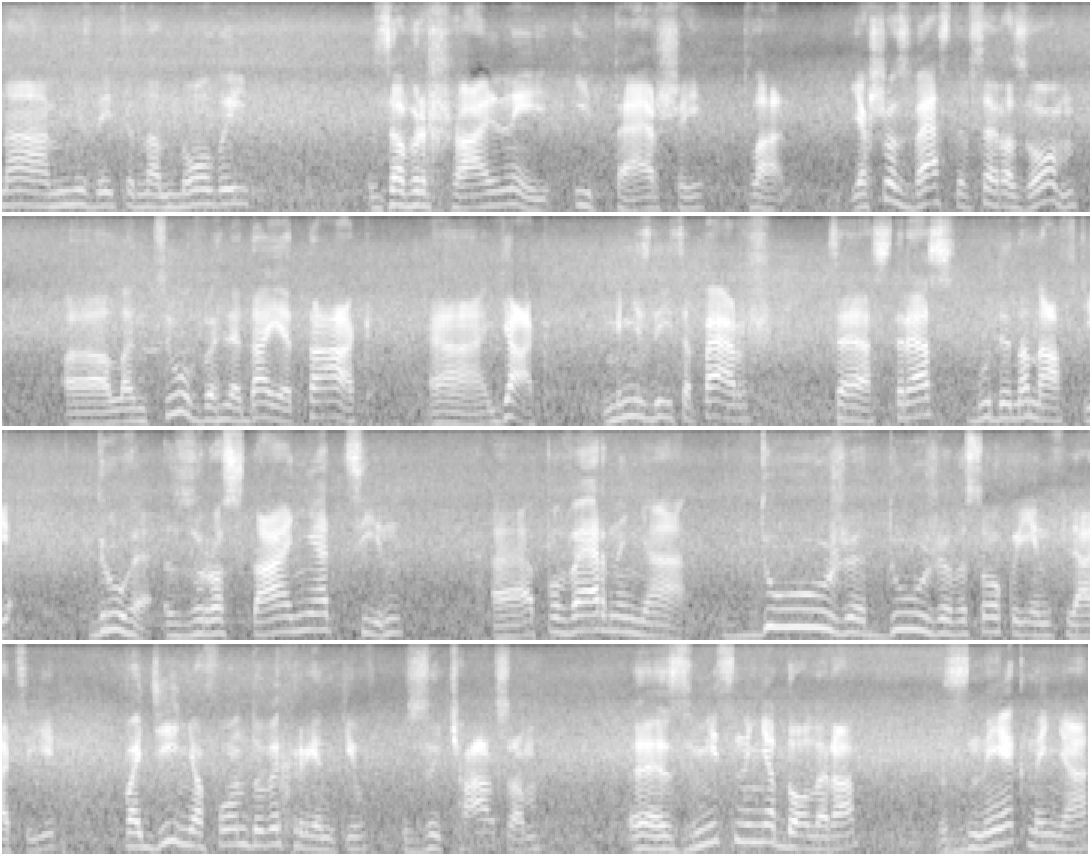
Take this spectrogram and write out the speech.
на, мені здається, на новий завершальний і перший план. Якщо звести все разом, е, ланцюг виглядає так, Е, як? Мені здається, перш це стрес буде на нафті. Друге зростання цін, е, повернення дуже дуже високої інфляції, падіння фондових ринків з часом, зміцнення долара, зникнення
